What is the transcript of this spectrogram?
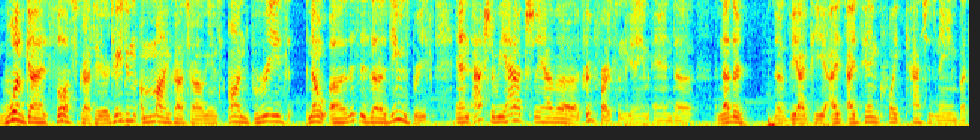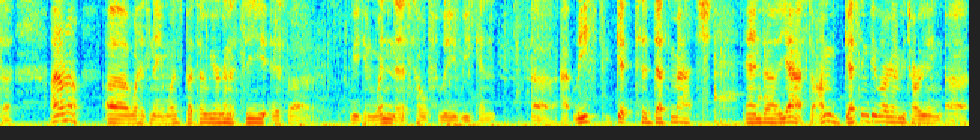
What up guys, Velocicraft here, today doing a Minecraft style games on Breeze, no, uh, this is, uh, Demon's Breeze, and actually, we actually have, uh, Creeper Farts in the game, and, uh, another, uh, VIP, I, I didn't quite catch his name, but, uh, I don't know, uh, what his name was, but, uh, we are gonna see if, uh, we can win this, hopefully we can, uh, at least get to deathmatch, and, uh, yeah, so I'm guessing people are gonna be targeting, uh,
